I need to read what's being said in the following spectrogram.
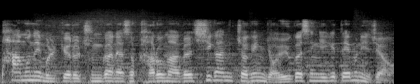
파문의 물결을 중간에서 가로막을 시간적인 여유가 생기기 때문이죠.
